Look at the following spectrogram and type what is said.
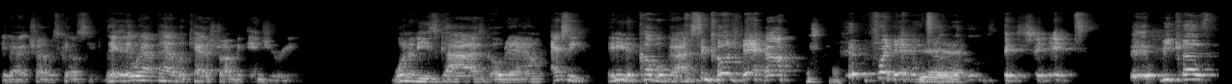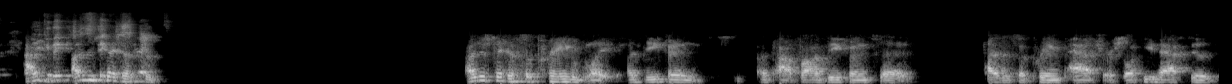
they got Travis Kelce, they, they would have to have a catastrophic injury. One of these guys go down. Actually, they need a couple guys to go down for them Yeah. to lose this shit. Because I, you can, they I can just just stick take a, shit. I just take a supreme like a defense, a top five defense that has a supreme pass rush. Like you have to,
